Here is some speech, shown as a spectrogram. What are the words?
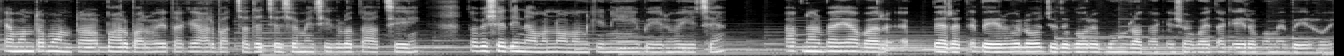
কেমনটা মনটা বারবার হয়ে থাকে, আর বাচ্চাদের চেঁচামেচিগুলো তো আছেই। তবে সেদিন আমার নননকে নিয়ে বের হয়েছে। আপনার ভাই আবার বেড়াতে বের হলো, যদি ঘরে বোনরা থাকে, সবাই থাকে এরকমই বের হয়।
